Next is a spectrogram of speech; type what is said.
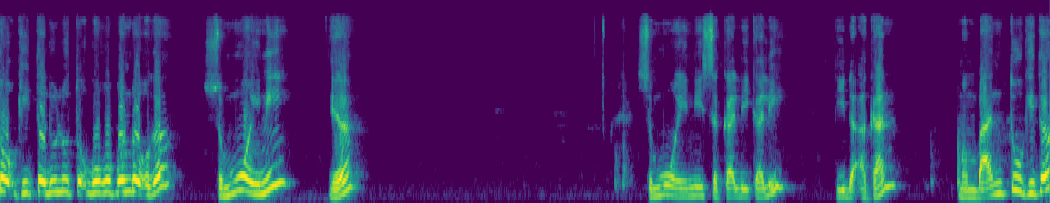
Tok kita dulu Tok Guru Pondok ke? Semua ini, ya, semua ini sekali-kali tidak akan membantu kita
